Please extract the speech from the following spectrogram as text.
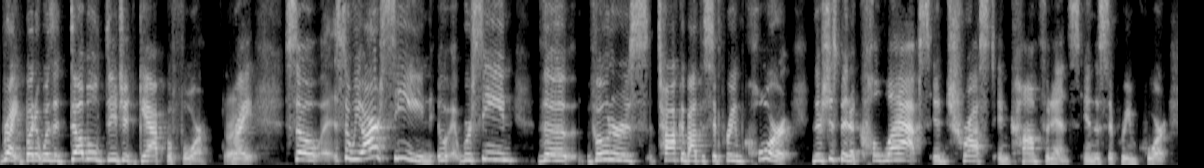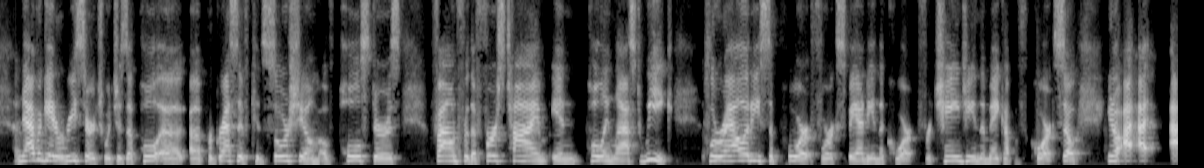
right, but it was a double digit gap before, right. right? So so we are seeing we're seeing the voters talk about the Supreme Court. there's just been a collapse in trust and confidence in the Supreme Court. Navigator Research, which is a, poll, a, a progressive consortium of pollsters, found for the first time in polling last week plurality support for expanding the court, for changing the makeup of the court. So, you know, I, I, I,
